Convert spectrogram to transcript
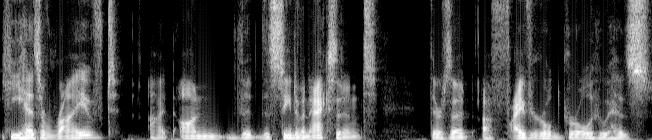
he has arrived uh, on the, the scene of an accident. There's a, a five year old girl who has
